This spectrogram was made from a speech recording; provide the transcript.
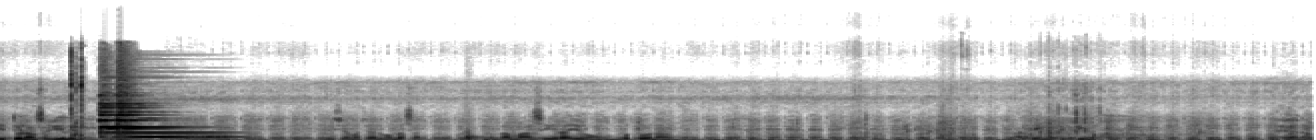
Dito lang sa gilid. Hindi siya masyado mabasa. Baka masira yung buto ng ating pipino ayan o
